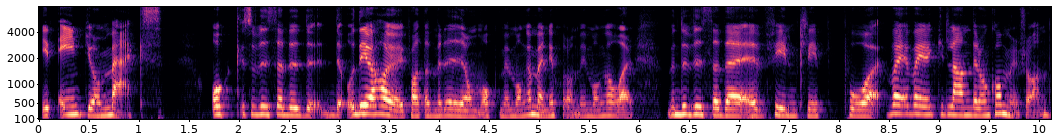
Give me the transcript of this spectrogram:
it ain't your max. Och så visade du, och det har jag ju pratat med dig om och med många människor om i många år. Men du visade ett filmklipp på, vad, är- vad är vilket land är de kommer ifrån?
